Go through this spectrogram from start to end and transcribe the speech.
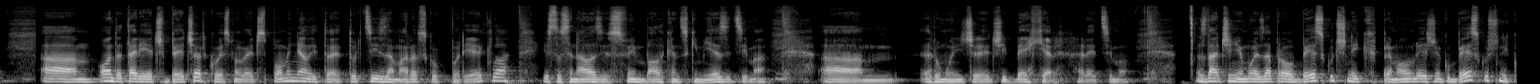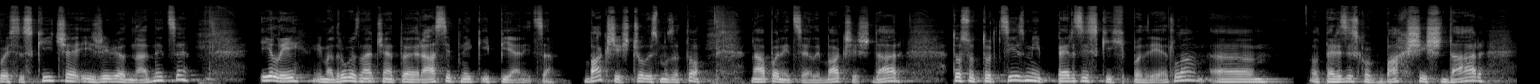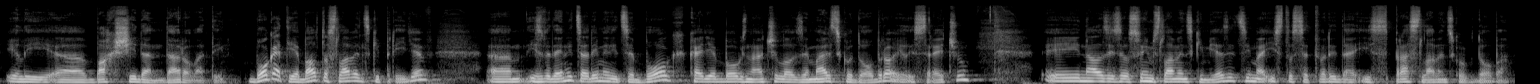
onda ta riječ bečar koju smo već spominjali, to je turcizam arapskog porijekla, isto se nalazi u svim balkanskim jezicima. Um, Rumuni će reći beher, recimo. Značenje mu je zapravo beskućnik, prema ovom rječniku beskućnik koji se skiče i živi od nadnice, ili, ima drugo značenje, to je rasipnik i pijanica. Bakšiš, čuli smo za to, napojnice ili bakšiš, dar, to su turcizmi perzijskih podrijetla, od perzijskog bahšiš dar ili uh, bahšidan darovati. Bogat je baltoslavenski pridjev, um, izvedenica od imenice Bog, kad je Bog značilo zemaljsko dobro ili sreću, i nalazi se u svim slavenskim jezicima, isto se tvrdi da je iz praslavenskog doba.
